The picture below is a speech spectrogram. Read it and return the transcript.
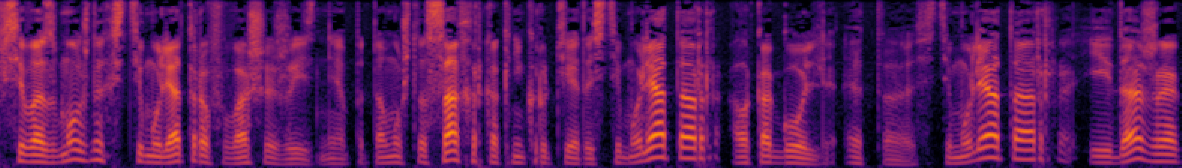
всевозможных стимуляторов в вашей жизни, потому что сахар, как ни крути, это стимулятор, алкоголь это стимулятор, и даже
